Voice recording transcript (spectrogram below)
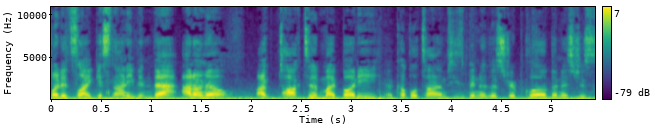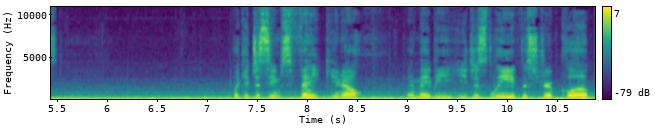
But it's like it's not even that. I don't know. I've talked to my buddy a couple of times. He's been to the strip club, and it's just like it just seems fake, you know. And maybe you just leave the strip club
